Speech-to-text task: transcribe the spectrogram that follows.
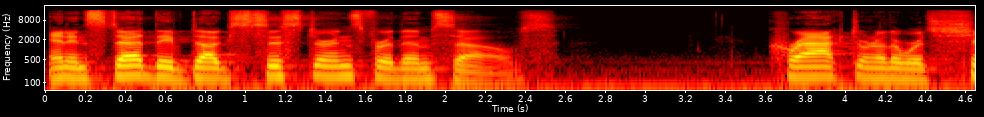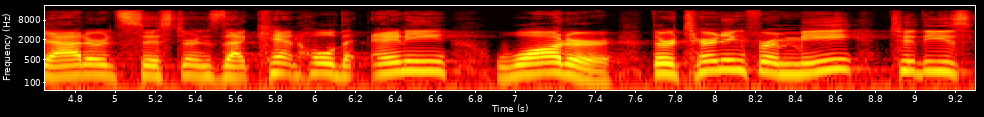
and instead they've dug cisterns for themselves. Cracked, or in other words, shattered cisterns that can't hold any water. They're turning from me to these,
